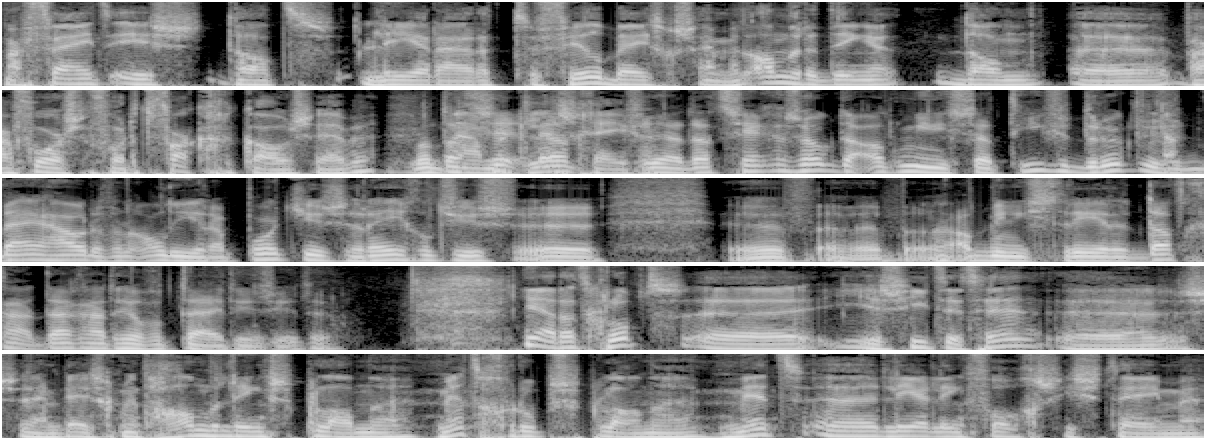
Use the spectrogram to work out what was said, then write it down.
Maar feit is dat leraren te veel bezig zijn met andere dingen... dan waarvoor ze voor het vak gekozen hebben, Want namelijk lesgeven. Dat, ja, dat zeggen ze ook, de administratieve druk. Dus ja. het bijhouden van al die rapportjes, regeltjes, administreren... Dat gaat, daar gaat heel veel tijd in zitten. Ja, dat klopt. Uh, je ziet het, hè. Uh, ze zijn bezig met handelingsplannen, met groepsplannen... met uh, leerlingvolgsystemen.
